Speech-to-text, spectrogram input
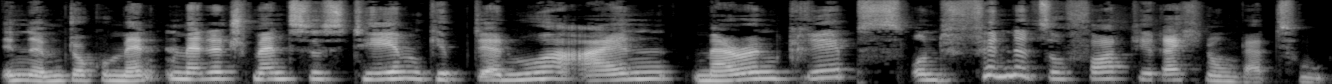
in einem Dokumentenmanagementsystem gibt er nur ein Maron-Krebs und findet sofort die Rechnung dazu.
